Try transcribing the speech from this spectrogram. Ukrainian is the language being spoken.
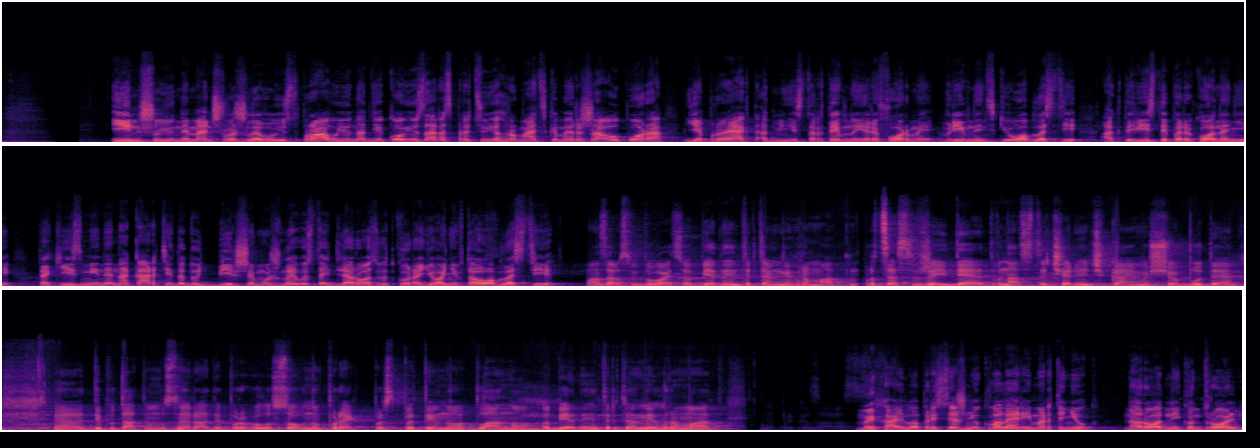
Іншою не менш важливою справою, над якою зараз працює громадська мережа опора, є проект адміністративної реформи в Рівненській області. Активісти переконані, такі зміни на карті дадуть більше можливостей для розвитку районів та області. Зараз відбувається об'єднання територіальних громад. Процес вже йде. 12 червня чекаємо, що буде е, депутатом обласної ради проголосовано проект перспективного плану об'єднання територіальних громад. Михайло Присяжнюк, Валерій Мартинюк, Народний контроль.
